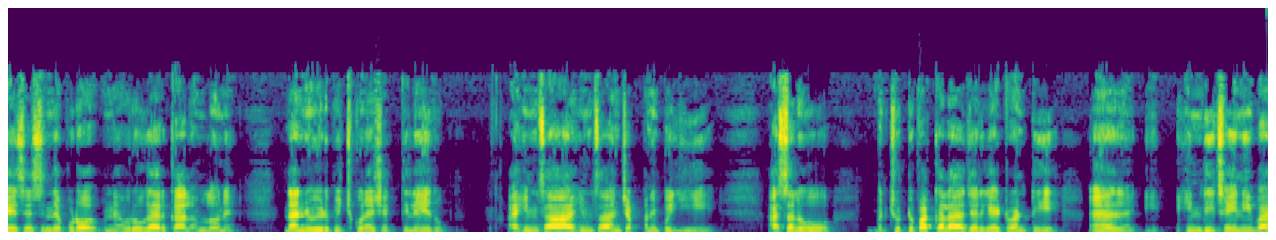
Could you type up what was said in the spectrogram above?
చేసేసింది ఎప్పుడో నెహ్రూ గారి కాలంలోనే. దాన్ని విడిపించుకునే శక్తి లేదు. అహింస అహింస అని చెప్పని పోయి అసలు చుట్టుపక్కల జరిగేటువంటి హిందీ చైనీ బా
